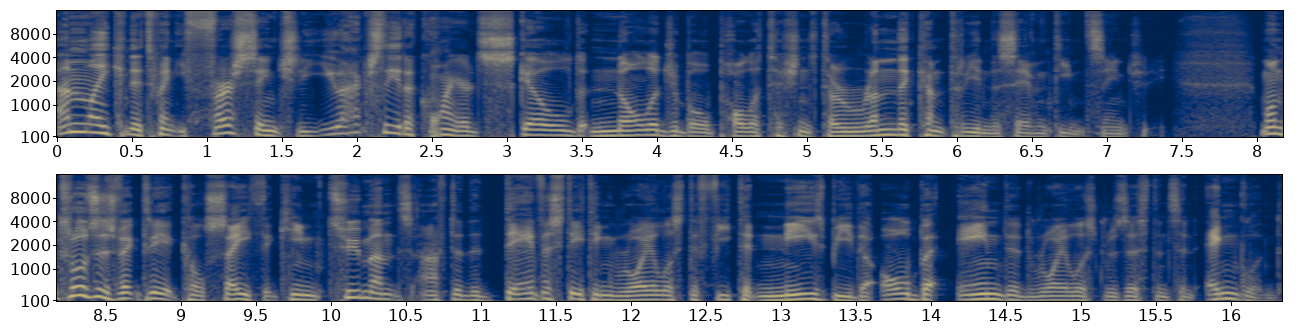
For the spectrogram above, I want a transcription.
unlike in the 21st century, you actually required skilled, knowledgeable politicians to run the country in the 17th century. Montrose's victory at Kilsyth that came two months after the devastating Royalist defeat at Naseby that all but ended Royalist resistance in England.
